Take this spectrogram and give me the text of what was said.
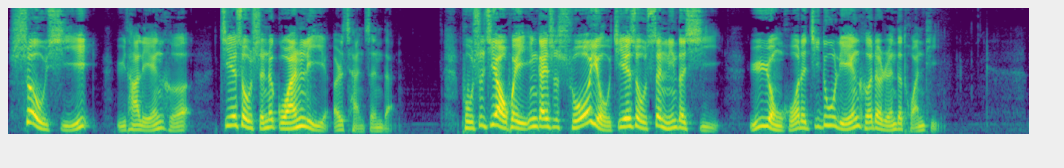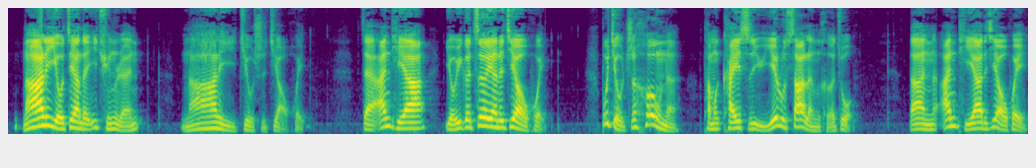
受洗与他联合，接受神的管理而产生的普世教会，应该是所有接受圣灵的洗与永活的基督联合的人的团体。哪里有这样的一群人，哪里就是教会。在安提阿有一个这样的教会，不久之后呢，他们开始与耶路撒冷合作，但安提阿的教会。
